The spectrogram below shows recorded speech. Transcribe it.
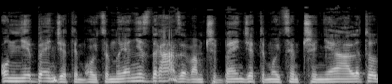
on nie będzie tym ojcem. No ja nie zdradzę wam, czy będzie tym ojcem, czy nie, ale to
